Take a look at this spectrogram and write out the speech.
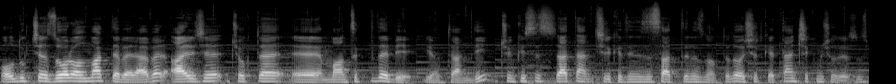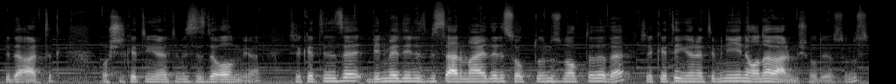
oldukça zor olmakla beraber ayrıca çok da e, mantıklı da bir yöntem değil. Çünkü siz zaten şirketinizi sattığınız noktada o şirketten çıkmış oluyorsunuz. Bir de artık o şirketin yönetimi sizde olmuyor. Şirketinize bilmediğiniz bir sermayeleri soktuğunuz noktada da şirketin yönetimini yine ona vermiş oluyorsunuz.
